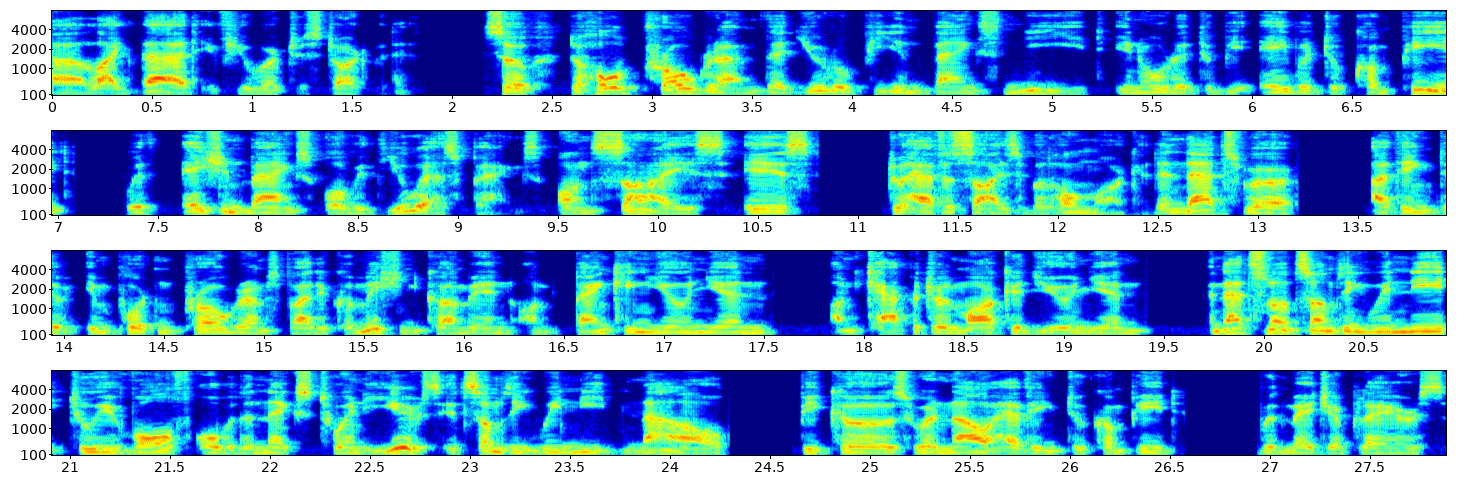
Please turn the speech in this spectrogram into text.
uh, like that if you were to start with it. So the whole program that European banks need in order to be able to compete with Asian banks or with US banks on size is to have a sizable home market. And that's where I think the important programs by the Commission come in on banking union, on capital market union. And that's not something we need to evolve over the next 20 years. It's something we need now because we're now having to compete with major players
